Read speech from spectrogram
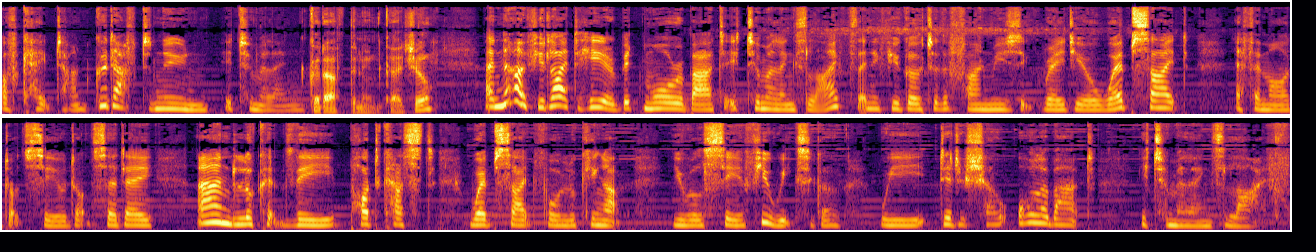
of Cape Town. Good afternoon, Itumeleng. Good afternoon, Kechil. And now, if you'd like to hear a bit more about Itumeleng's life, then if you go to the Fine Music Radio website, fmr.co.za, and look at the podcast website for Looking Up, you will see a few weeks ago we did a show all about Itumeleng's life.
